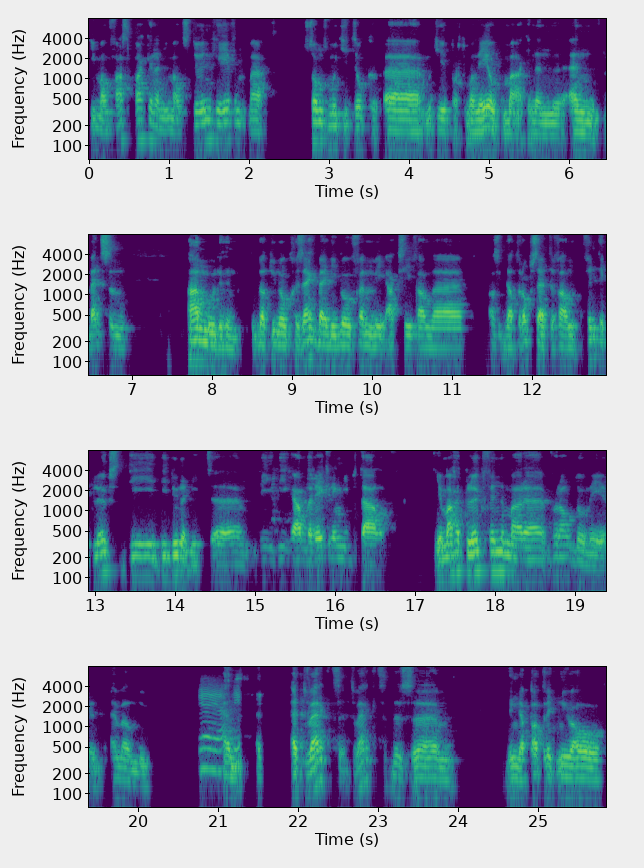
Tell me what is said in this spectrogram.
Iemand vastpakken en iemand steun geven, maar soms moet je het ook, uh, moet je, je portemonnee openmaken en, en mensen aanmoedigen. Ik heb dat toen ook gezegd bij die GoFundMe-actie van... Uh, als ik dat erop zette van vind ik leuks, die, die doen het niet. Uh, die, die gaan de rekening niet betalen. Je mag het leuk vinden, maar uh, vooral doneren. En wel nu. Ja, ja, en het, het, werkt, het werkt. Dus uh, ik denk dat Patrick nu al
